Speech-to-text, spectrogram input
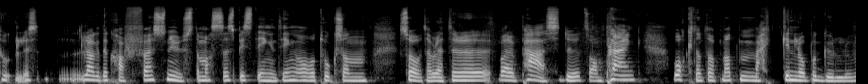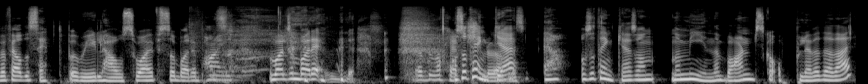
tog, lagde kaffe, snuste masse, spiste ingenting og tok sånn sovetabletter. Bare passet ut sånn plank. Våknet opp med at Mac-en lå på gulvet, for jeg hadde sett på Real Housewives og bare pang. Det var liksom bare Ja, var og så, tenker jeg, liksom. ja, og så tenker jeg sånn, når mine barn skal oppleve det der,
